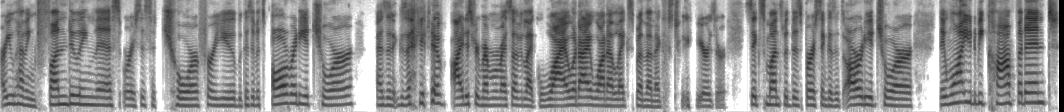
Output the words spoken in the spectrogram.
Are you having fun doing this or is this a chore for you? Because if it's already a chore as an executive i just remember myself like why would i want to like spend the next two years or six months with this person because it's already a chore? They want you to be confident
